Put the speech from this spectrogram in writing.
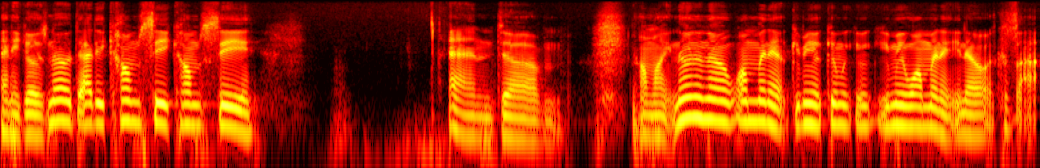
And he goes, "No, Daddy, come see, come see." And um, I'm like, no, no, no, one minute, give me, give me, give me one minute, you know, because I,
